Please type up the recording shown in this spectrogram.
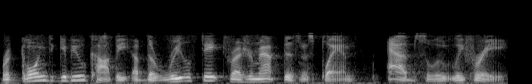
we're going to give you a copy of the Real Estate Treasure Map Business Plan, absolutely free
